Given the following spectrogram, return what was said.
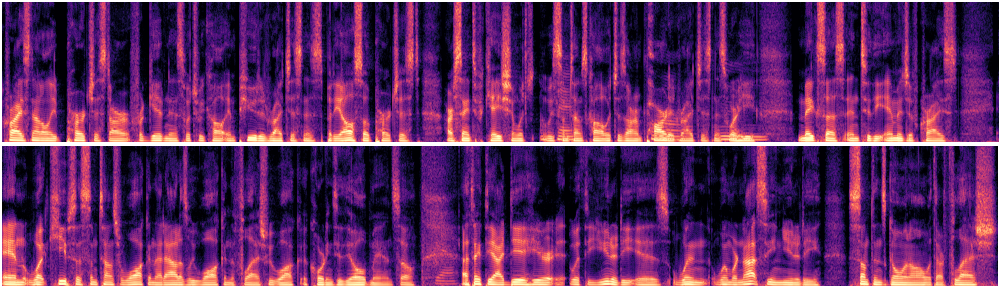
Christ not only purchased our forgiveness, which we call imputed righteousness, but he also purchased our sanctification, which we sometimes call, which is our imparted righteousness, where he Mm. makes us into the image of Christ. And what keeps us sometimes from walking that out is we walk in the flesh, we walk according to the old man. So Yeah. I think the idea here with the unity is when when we're not seeing unity, something's going on with our flesh.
